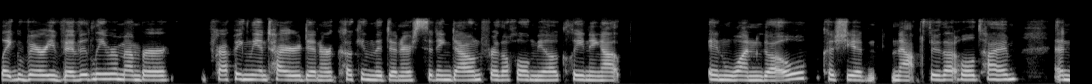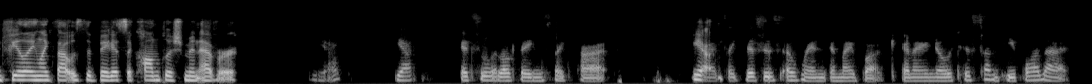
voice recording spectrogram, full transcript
like very vividly remember prepping the entire dinner, cooking the dinner, sitting down for the whole meal, cleaning up in one go because she had napped through that whole time and feeling like that was the biggest accomplishment ever. Yep. Yeah, it's the little things like that. Yeah. It's like this is a win in my book. And I know to some people that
